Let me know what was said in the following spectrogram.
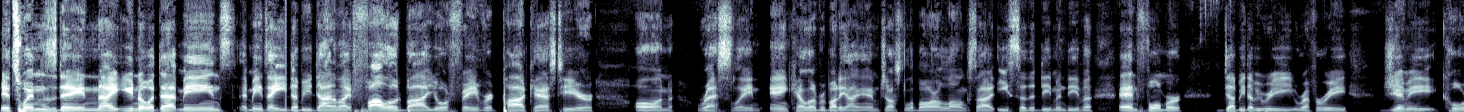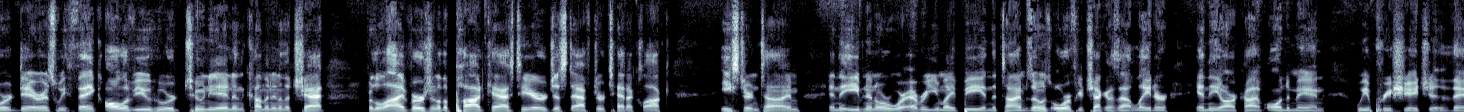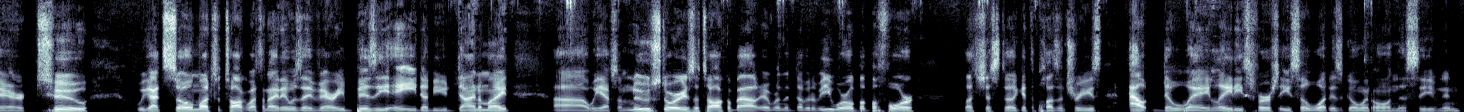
It's Wednesday night. You know what that means. It means AEW Dynamite, followed by your favorite podcast here on Wrestling Inc. Hello, everybody. I am Justin LaBar alongside Isa the Demon Diva and former WWE referee Jimmy Korderas. We thank all of you who are tuning in and coming in the chat for the live version of the podcast here just after 10 o'clock Eastern time in the evening or wherever you might be in the time zones, or if you're checking us out later in the archive on demand we appreciate you there too. We got so much to talk about tonight. It was a very busy AEW Dynamite. Uh, we have some news stories to talk about over in the WWE world. But before, let's just uh, get the pleasantries out the way. Ladies first, Isa, what is going on this evening?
